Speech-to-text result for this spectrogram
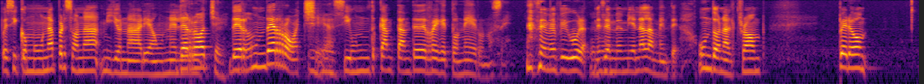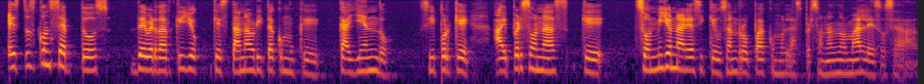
pues sí, como una persona millonaria, un derroche. Un derroche, así, un cantante de reggaetonero, no sé, se me figura, se me viene a la mente, un Donald Trump. Pero estos conceptos, de verdad que yo, que están ahorita como que cayendo, ¿sí? Porque hay personas que son millonarias y que usan ropa como las personas normales, o sea,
